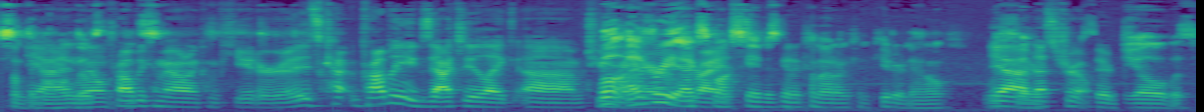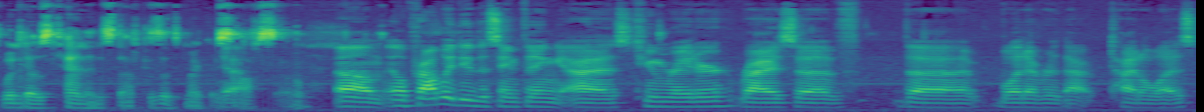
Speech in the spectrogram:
Something Yeah, along those. they'll probably come out on computer. It's ki- probably exactly like um. Tomb Well, Raider, every Xbox Rise. game is going to come out on computer now. Yeah, their- that's true. Their deal with Windows 10 and stuff because it's Microsoft. So Um, it'll probably do the same thing as Tomb Raider: Rise of the whatever that title was.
